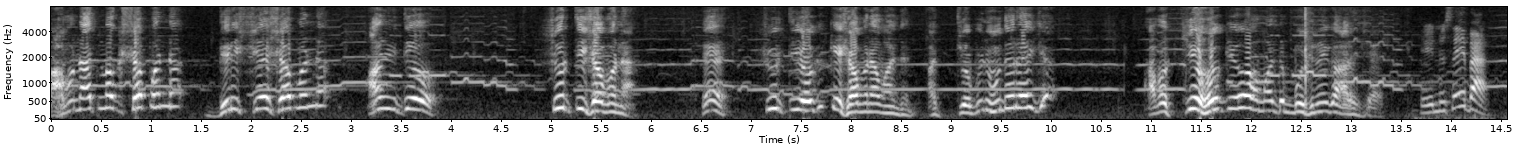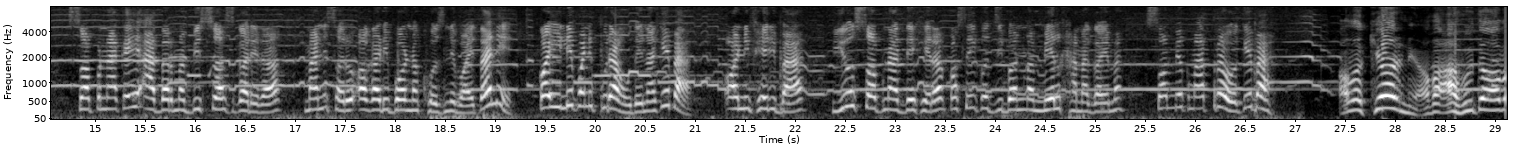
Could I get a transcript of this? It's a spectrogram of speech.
भावनात्मक सपना दृश्य सपना अनि त्यो सुर्ती सपना। ए सुर्ती हो कि के सपना भन्छन्? त्यो पनि हुँदो रहेछ। अब के हो के हो? मलाई त बुझ्नै गाह्रो छ। हेर्नुहोस् है बा सपनाकै आधारमा विश्वास गरेर मानिसहरू अगाडि बढ्न खोज्ने भए त नि। कहिले पनि पुरा हुँदैन के बा? अनि फेरि बा यो सपना देखेर कसैको जीवनमा मेल खान गएमा संयोग मात्र हो के बा? अब के गर्ने? अब आफू त अब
